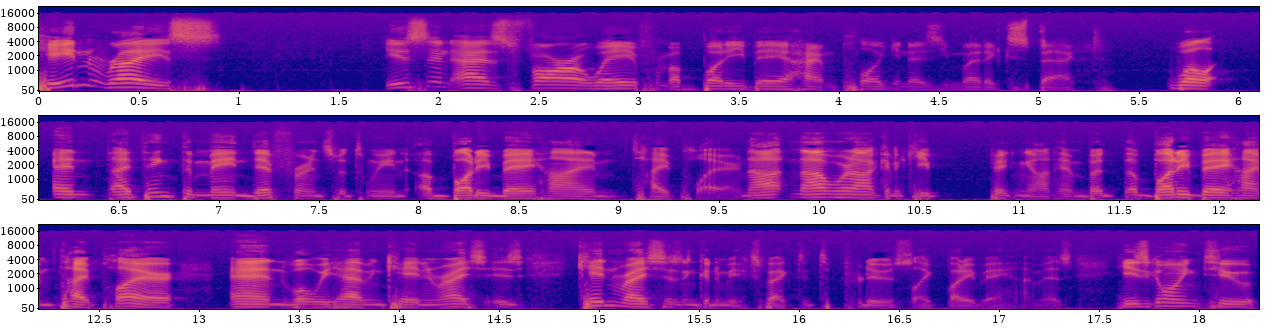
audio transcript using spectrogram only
Kaiden Rice isn't as far away from a Buddy Boeheim plug-in as you might expect. Well, and I think the main difference between a Buddy Boeheim type player, not not we're not going to keep picking on him, but a Buddy Boeheim type player and what we have in Kaiden Rice is Kaiden Rice isn't going to be expected to produce like Buddy Boeheim is. He's going to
